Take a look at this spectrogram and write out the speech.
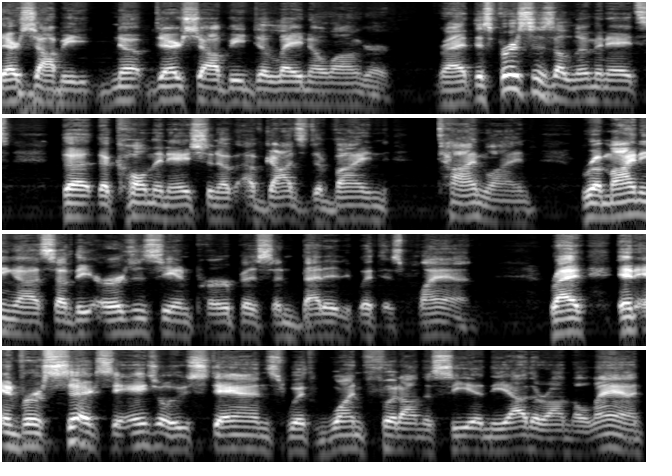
There shall be no, there shall be delay no longer, right? This verse illuminates the the culmination of, of God's divine timeline reminding us of the urgency and purpose embedded with his plan. Right. In, in verse six, the angel who stands with one foot on the sea and the other on the land,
